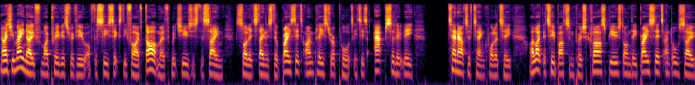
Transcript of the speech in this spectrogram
Now, as you may know from my previous review of the C65 Dartmouth, which uses the same solid stainless steel bracelet, I'm pleased to report it is absolutely 10 out of 10 quality. I like the two button push clasp used on the bracelet and also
